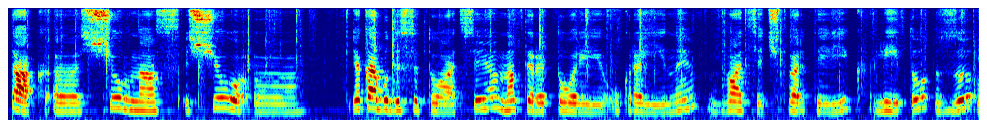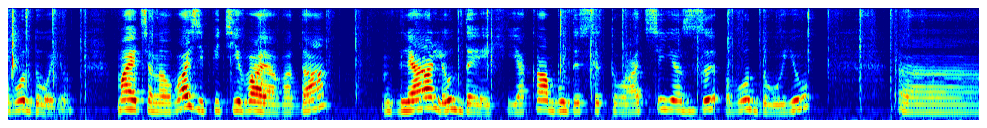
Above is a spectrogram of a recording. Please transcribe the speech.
Так, е, що в нас, що, е, яка буде ситуація на території України 24 рік, літо з водою? Мається на увазі питєва вода для людей. Яка буде ситуація з водою? Е,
